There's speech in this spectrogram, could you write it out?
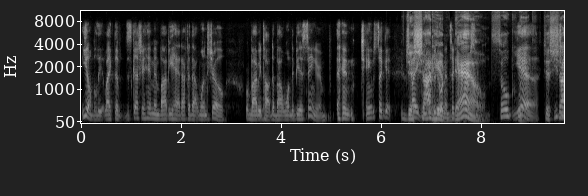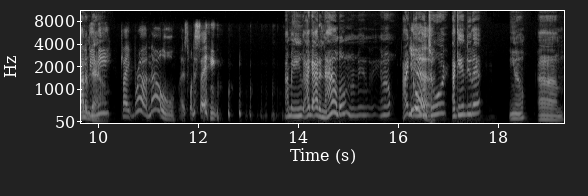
You don't believe. Like the discussion him and Bobby had after that one show, where Bobby talked about wanting to be a singer, and James took it. Just like, shot Michael him took it down so quick. Yeah, just You shot trying to be down. me? Like, bro, no. I just want to sing. I mean, I got an album. I mean, you know, I can go on tour. I can't do that. You know, um,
